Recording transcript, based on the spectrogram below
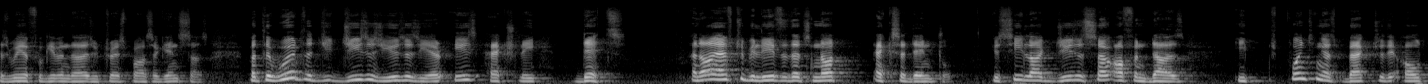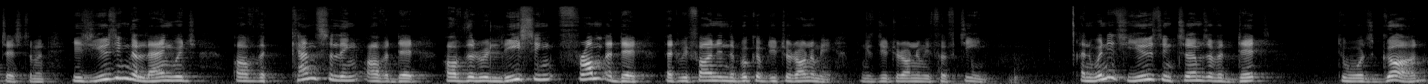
as we have forgiven those who trespass against us. But the word that Jesus uses here is actually debts. And I have to believe that that's not accidental. You see, like Jesus so often does, he's pointing us back to the Old Testament. He's using the language of the cancelling of a debt, of the releasing from a debt that we find in the book of Deuteronomy. I think it's Deuteronomy 15. And when it's used in terms of a debt towards God,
